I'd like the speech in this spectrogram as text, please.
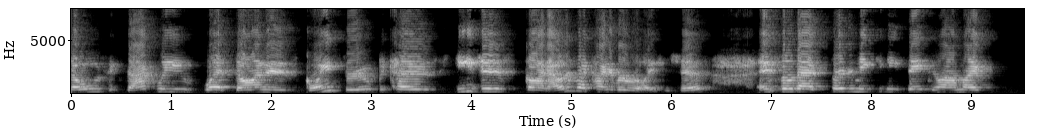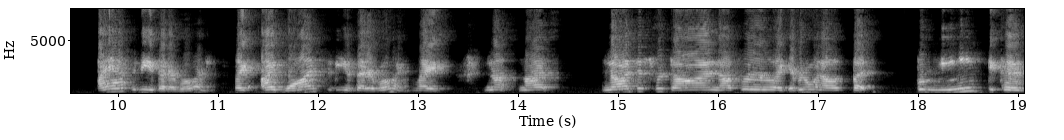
knows exactly what Don is going through because he just got out of that kind of a relationship. And so that started making me think, you know, I'm like, I have to be a better woman. Like I want to be a better woman. Like not not not just for Don, not for like everyone else, but for me because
